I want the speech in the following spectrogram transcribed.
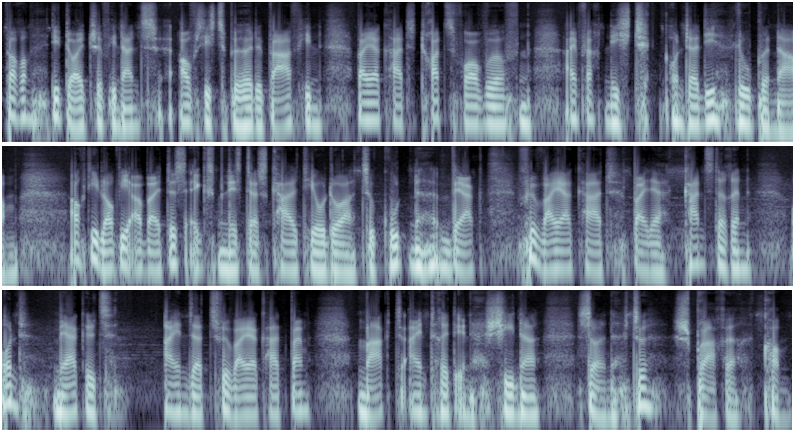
warum die deutsche Finanzaufsichtsbehörde BaFin Wirecard trotz Vorwürfen einfach nicht unter die Lupe nahm. Auch die Lobbyarbeit des Ex-Ministers Karl Theodor zu Gutenberg für Wirecard bei der Kanzlerin und Merkels Einsatz für Wirecard beim Markteintritt in China sollen zur Sprache kommen.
